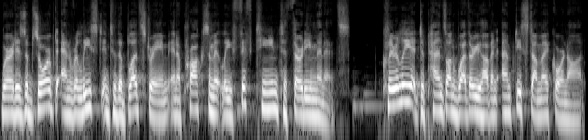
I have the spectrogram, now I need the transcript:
where it is absorbed and released into the bloodstream in approximately 15 to 30 minutes. Clearly, it depends on whether you have an empty stomach or not.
